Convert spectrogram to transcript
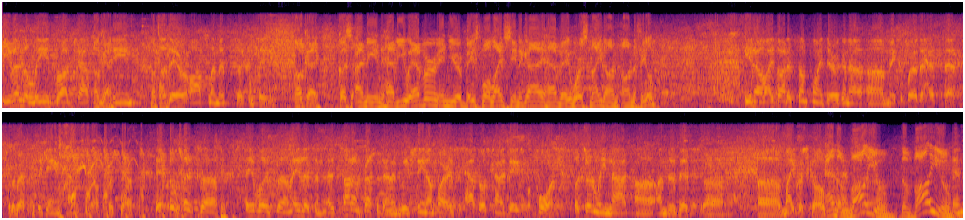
even the lead broadcasting Okay. team, Okay. uh, they're off limits uh, completely. Okay, because I mean, have you ever in your baseball life seen a guy have a worse night on on the field? You know, I thought at some point they were going to uh, make him wear the headset for the rest of the game kind of deal. But uh, it was, uh, it was. Um, hey, listen, it's not unprecedented. We've seen umpires have those kind of days before, but certainly not uh, under this uh, uh, microscope. And the uh, volume, the volume. and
